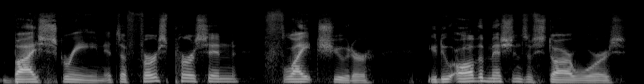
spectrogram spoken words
by screen. It's a first person flight shooter. You do all the missions of Star Wars.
